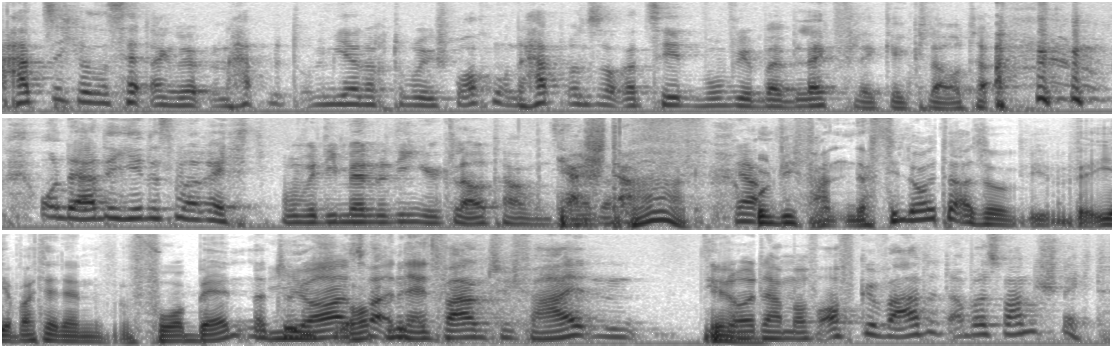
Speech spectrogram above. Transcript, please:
hat sich unser Set angehört und hat mit mir noch darüber gesprochen und hat uns noch erzählt, wo wir bei Black Flag geklaut haben. und er hatte jedes Mal recht, wo wir die Melodien geklaut haben. Und so Ja, weiter. stark. Ja. Und wie fanden das die Leute? Also, ihr wart ja dann Vorband natürlich. Ja, es war, ne, es war natürlich verhalten. Die Ja. Leute haben auf off gewartet, aber es war nicht schlecht.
